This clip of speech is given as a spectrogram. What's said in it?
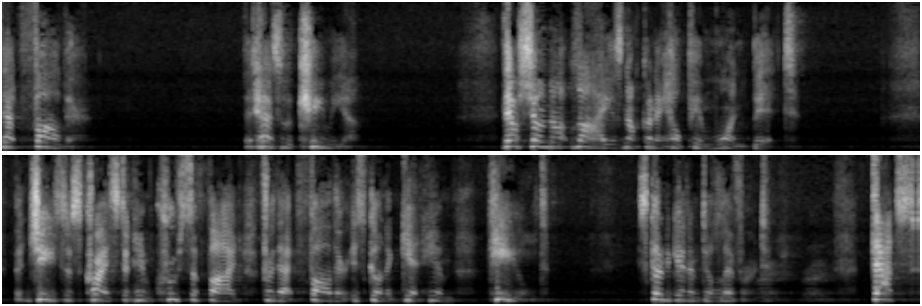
That father that has leukemia, thou shalt not lie, is not going to help him one bit. But Jesus Christ and Him crucified for that Father is going to get him healed. He's going to get him delivered. That's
